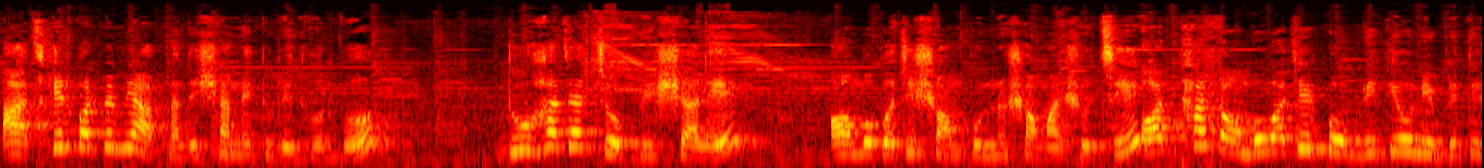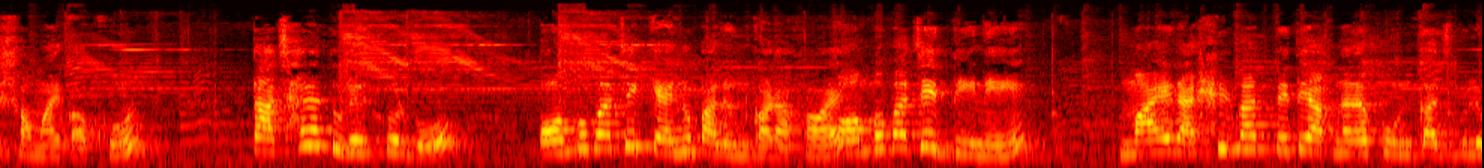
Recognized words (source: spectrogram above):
আজকের পর্বে আমি আপনাদের সামনে তুলে ধরব দু হাজার চব্বিশ সালে অম্বুবাচীর সম্পূর্ণ সময়সূচি, অর্থাৎ অম্বুবাচীর প্রবৃত্তি ও নিবৃত্তির সময় কখন? তাছাড়া তুলে ধরব অম্বুবাচী কেন পালন করা হয়? অম্বুবাচীর দিনে মায়ের আশীর্বাদ পেতে আপনারা কোন কাজগুলো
